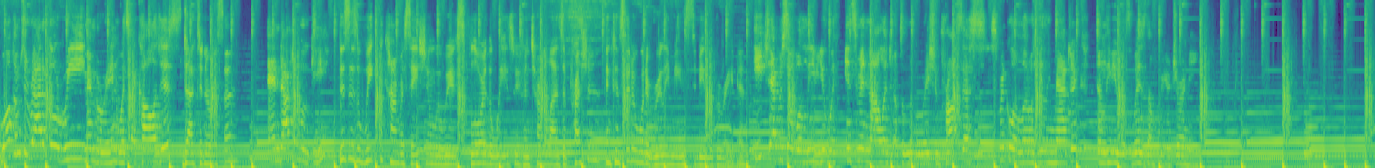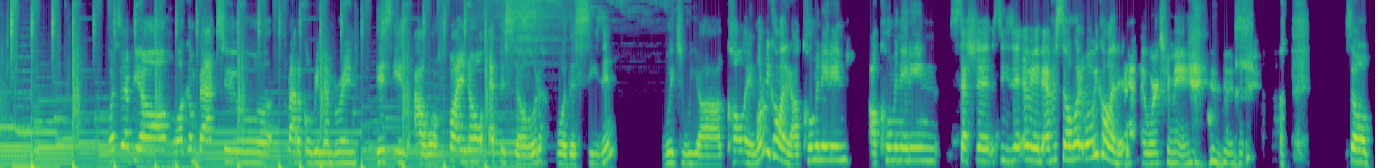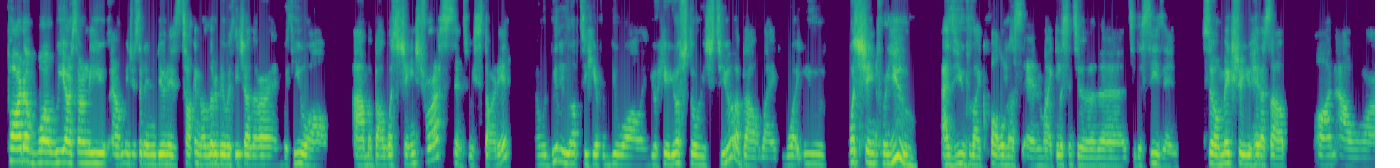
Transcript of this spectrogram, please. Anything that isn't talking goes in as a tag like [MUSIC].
Welcome to Radical Remembering with psychologist Dr. Norissa and Dr. Bukky. This is a weekly conversation where we explore the ways we've internalized oppression and consider what it really means to be liberated. Each episode will leave you with intimate knowledge of the liberation process, sprinkle a little healing magic, and leave you with wisdom for your journey. Up, y'all? Welcome back to Radical Remembering. This is our final episode for this season, which we are calling, what are we calling it? Our culminating, our culminating session, season, I mean, episode, what, what are we calling it? It works for me. [LAUGHS] so part of what we are certainly um, interested in doing is talking a little bit with each other and with you all um, about what's changed for us since we started. I would really love to hear from you all and you'll hear your stories too about like what you what's changed for you as you've like followed us and like listened to the to the season. So make sure you hit us up on our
